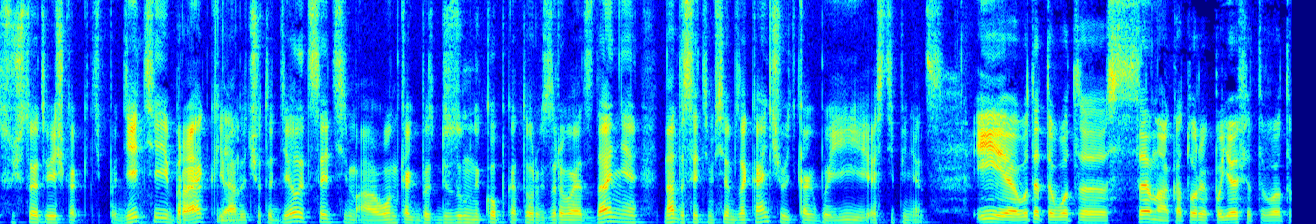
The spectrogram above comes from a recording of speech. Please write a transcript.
существует вещь как типа дети, брак, да. и надо что-то делать с этим, а он как бы безумный коп, который взрывает здание, надо с этим всем заканчивать как бы и остепеняться. И вот эта вот э, сцена, которая pay off ит вот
